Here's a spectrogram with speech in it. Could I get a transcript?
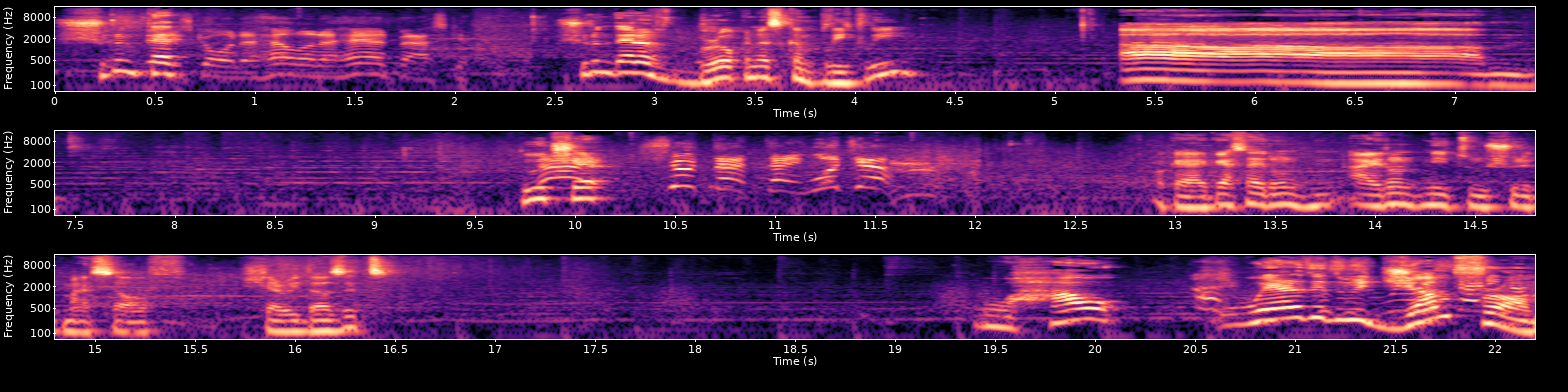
Shouldn't City's that going to hell in a handbasket. shouldn't that have broken us completely? Um. Do it, Hey, share. shoot that thing, would you? Okay, I guess I don't. I don't need to shoot it myself. Sherry does it. How? Where did we jump from?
